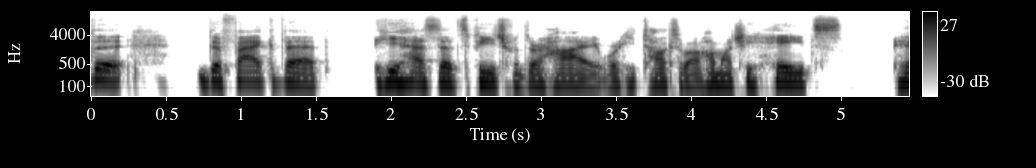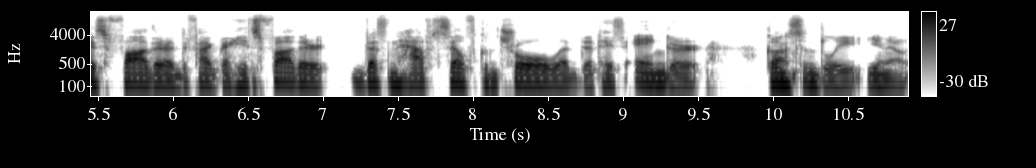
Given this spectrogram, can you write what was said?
the the fact that he has that speech when they're high, where he talks about how much he hates his father, and the fact that his father doesn't have self control, and that his anger constantly, you know,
